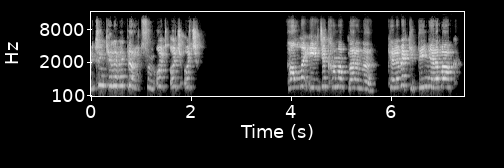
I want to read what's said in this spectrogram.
Bütün kelebekler uçsun. Uç, uç, uç. Salla iyice kanatlarını. Kelebek gittiğin yere bak.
